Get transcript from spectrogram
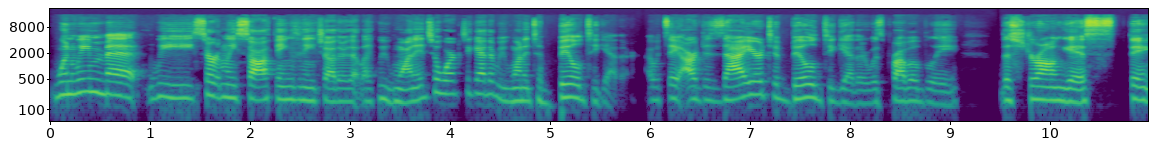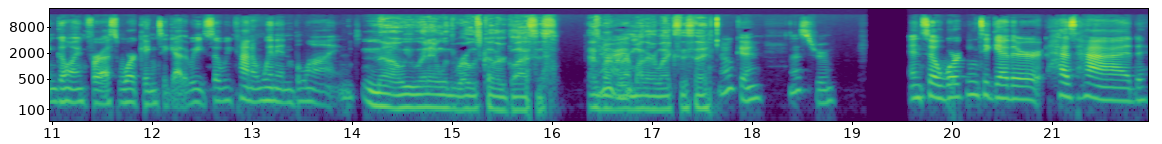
When we met, we certainly saw things in each other that like we wanted to work together, we wanted to build together. I would say our desire to build together was probably the strongest thing going for us working together. We so we kind of went in blind. No, we went in with rose colored glasses, as my All right. grandmother likes to say. Okay, that's true. And so working together has had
